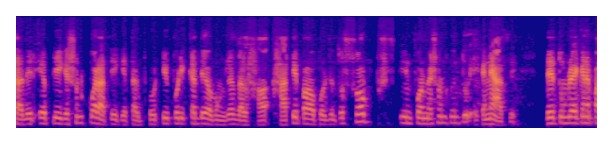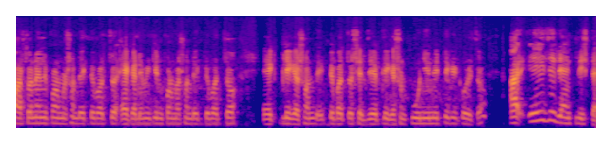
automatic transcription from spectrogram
তাদের অ্যাপ্লিকেশন করা থেকে তার ভর্তি পরীক্ষা দেওয়া এবং রেজাল্ট হাতে পাওয়া পর্যন্ত সব ইনফরমেশন কিন্তু এখানে আছে। যে তোমরা এখানে পার্সোনাল ইনফরমেশন দেখতে পাচ্ছ একাডেমিক ইনফরমেশন দেখতে পাচ্ছ অ্যাপ্লিকেশন দেখতে পাচ্ছ, সে যে অ্যাপ্লিকেশন কোন ইউনিট থেকে করেছ, আর এই যে র্যাঙ্ক লিস্টটা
